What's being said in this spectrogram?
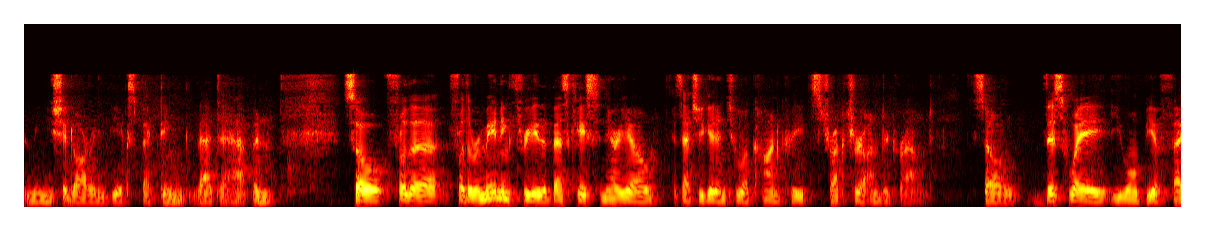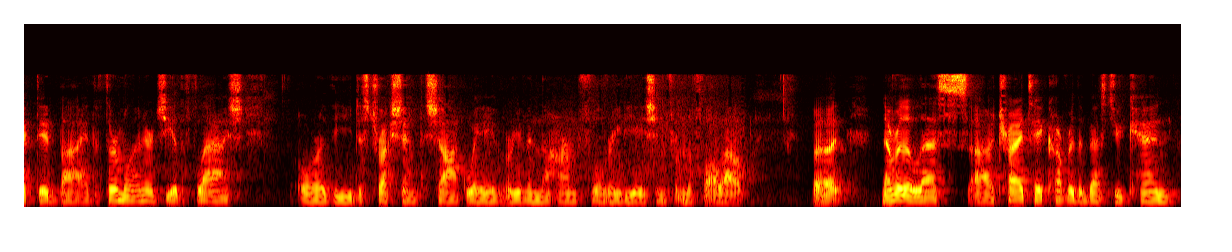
I mean, you should already be expecting that to happen. So for the for the remaining three, the best case scenario is that you get into a concrete structure underground. So this way you won't be affected by the thermal energy of the flash or the destruction, the shock wave, or even the harmful radiation from the fallout. But nevertheless, uh, try to take cover the best you can.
